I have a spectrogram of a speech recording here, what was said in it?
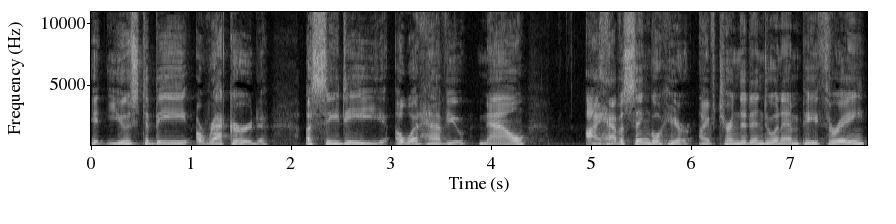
It used to be a record, a CD, a what have you. Now, I have a single here. I've turned it into an MP3.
